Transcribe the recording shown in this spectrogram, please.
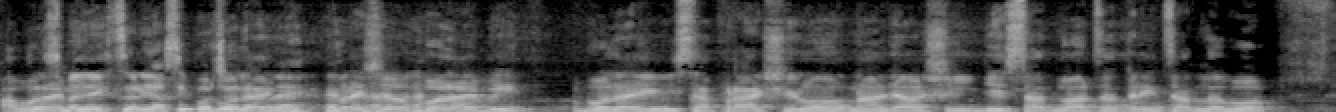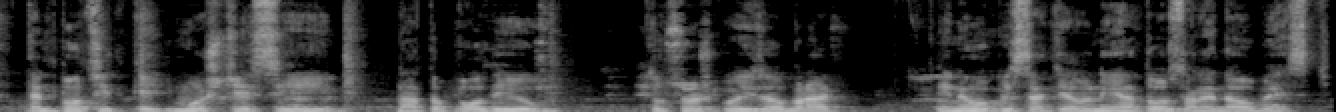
A to sme by, nechceli asi počuť. Bodaj, prečo, bodaj, by, bodaj by sa prášilo na ďalších 10, 20, 30, lebo ten pocit, keď môžete si na to pódium tú sošku ísť zobrať, je neopísateľný a toho sa nedá obesť.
